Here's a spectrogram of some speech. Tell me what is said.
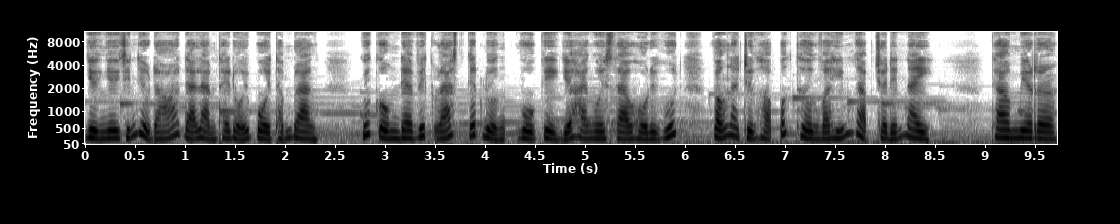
Dường như chính điều đó đã làm thay đổi bồi thẩm đoàn. Cuối cùng, David Glass kết luận vụ kiện giữa hai ngôi sao Hollywood vẫn là trường hợp bất thường và hiếm gặp cho đến nay. Theo Mirror,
